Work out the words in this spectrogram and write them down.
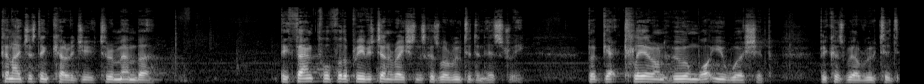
can I just encourage you to remember be thankful for the previous generations because we're rooted in history, but get clear on who and what you worship because we are rooted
